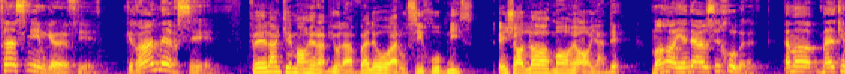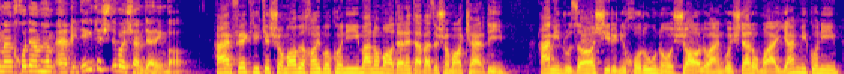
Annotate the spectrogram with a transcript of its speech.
تصمیم گرفتید. گران مرسی. فعلا که ماه ربیع الاول و عروسی خوب نیست. انشالله ماه آینده. ماه آینده عروسی خوبه. اما بلکه من خودم هم عقیده ای داشته باشم در این باب. هر فکری که شما بخوای بکنی من و مادرت عوض شما کردیم. همین روزا شیرینی خورون و شال و انگشتر رو معین می‌کنیم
